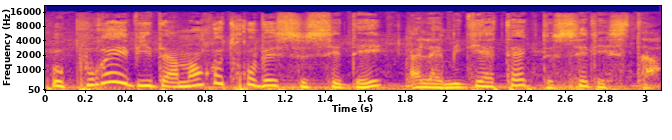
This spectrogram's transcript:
Vous pourrez évidemment retrouver ce CD à la médiathèque de Célestat.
